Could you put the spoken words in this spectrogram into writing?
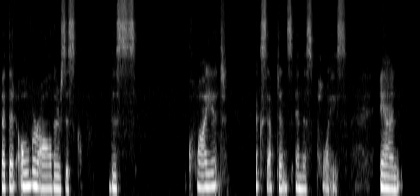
but that overall there's this this quiet acceptance and this poise. And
